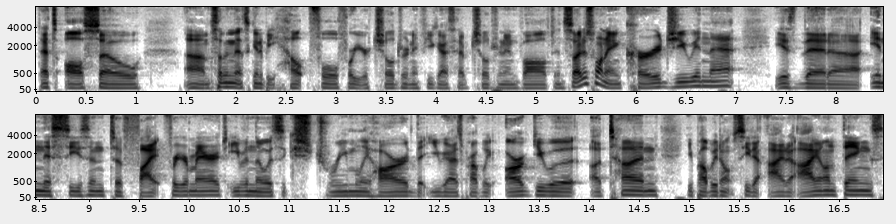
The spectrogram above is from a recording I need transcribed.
that's also um, something that's going to be helpful for your children if you guys have children involved. And so I just want to encourage you in that is that uh, in this season to fight for your marriage, even though it's extremely hard, that you guys probably argue a, a ton, you probably don't see the eye to eye on things.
